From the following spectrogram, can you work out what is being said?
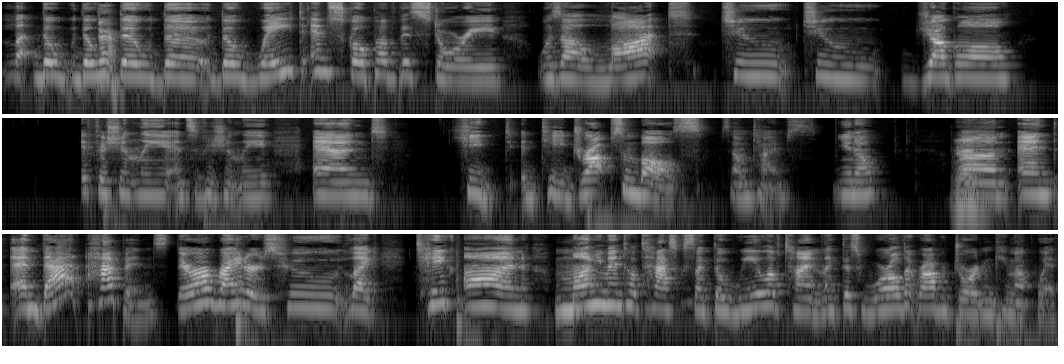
The the, Yeah. the the the weight and scope of this story was a lot to to juggle efficiently and sufficiently and he he dropped some balls sometimes you know Yeah. um and and that happens there are writers who like take on monumental tasks like the wheel of time like this world that robert jordan came up with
